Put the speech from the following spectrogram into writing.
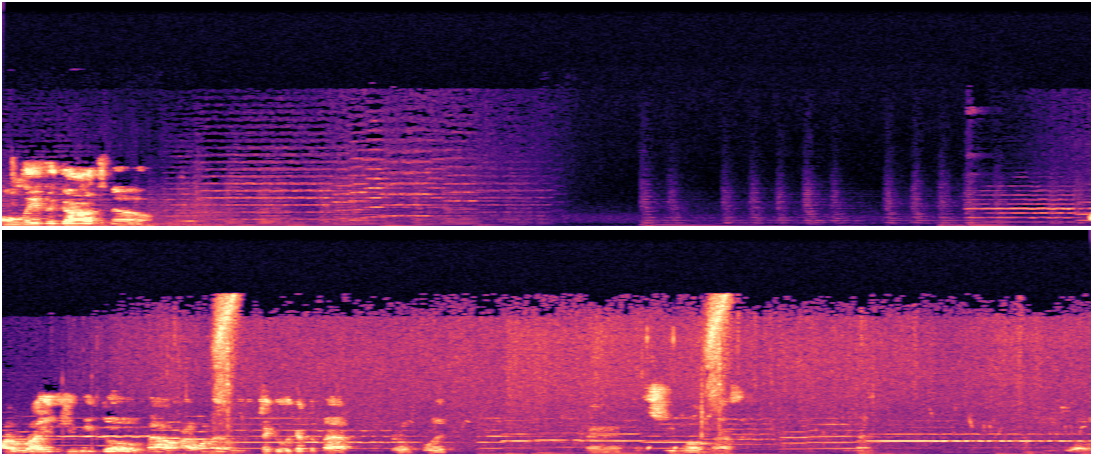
Only the gods know. Alright, here we go. Now, I want to take a look at the map real quick. And let's see, world map. And so,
